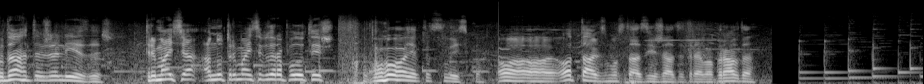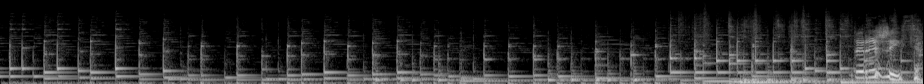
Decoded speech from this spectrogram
Куди ти вже лізеш? Тримайся, а ну тримайся, зараз полетиш. О, як тут слизько. О, от так з моста з'їжджати треба, правда? Стережися.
